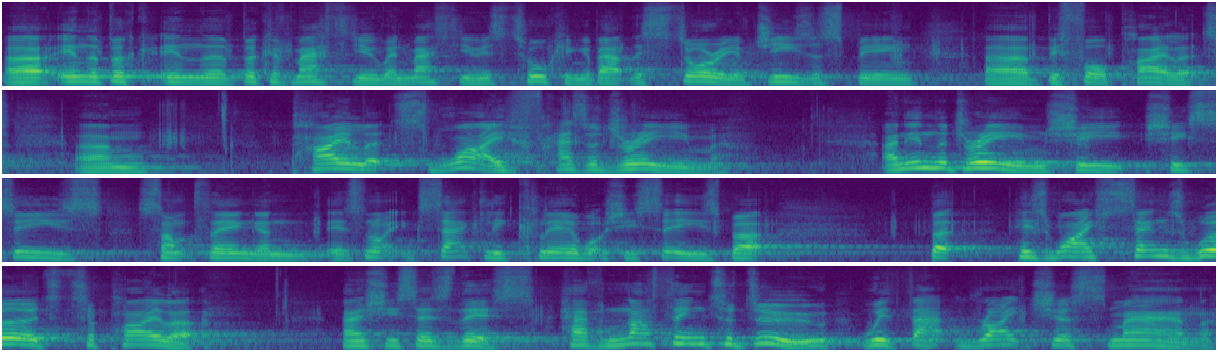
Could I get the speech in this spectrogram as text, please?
uh, in, the book, in the book of Matthew, when Matthew is talking about this story of Jesus being uh, before Pilate, um, Pilate's wife has a dream. And in the dream, she, she sees something, and it's not exactly clear what she sees, but, but his wife sends word to Pilate and she says this Have nothing to do with that righteous man,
